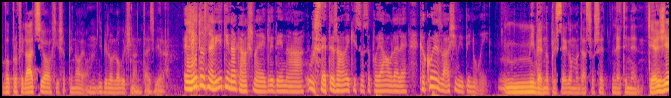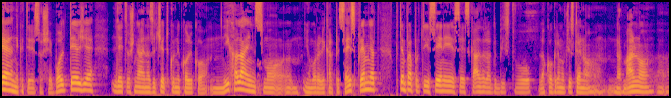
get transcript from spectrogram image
v profilacijo hiša Pinojev, ni bilo logično ta izbira. Letošnja letina, kakšna je glede na vse težave, ki so se pojavljale, kako je z vašimi pinoji? Mi vedno prisegamo, da so vse letine težje, nekatere so še bolj težje. Letošnja je na začetku nekoliko nihala in smo jo morali kar precej spremljati. Potem pa proti jeseni se je izkazalo, da v bistvu lahko gremo čisto eno normalno eh,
